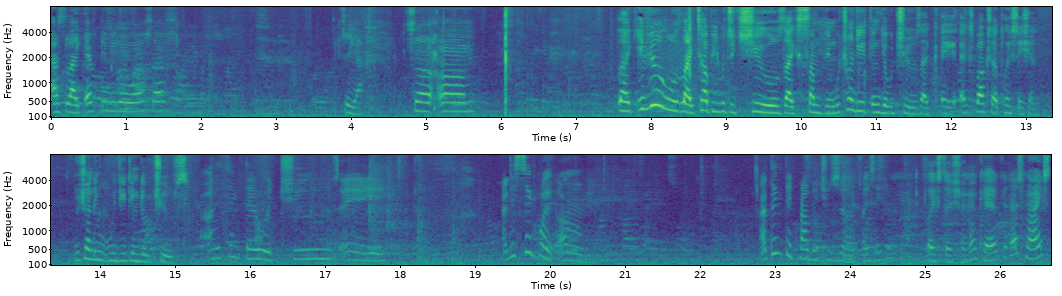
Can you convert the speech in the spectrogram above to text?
As like everything be going well stuff. So yeah. So um like if you would like tell people to choose like something, which one do you think they would choose? Like a Xbox or a PlayStation? Which one do, would you think they would choose? I think they would choose a. I just think like um. I think they'd probably choose a PlayStation. PlayStation. Okay, okay, that's nice.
